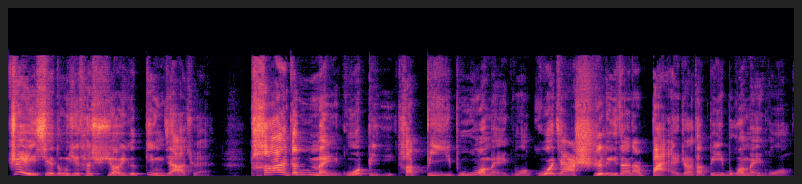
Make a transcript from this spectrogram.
这些东西，它需要一个定价权。他跟美国比，他比不过美国，国家实力在那摆着，他比不过美国，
